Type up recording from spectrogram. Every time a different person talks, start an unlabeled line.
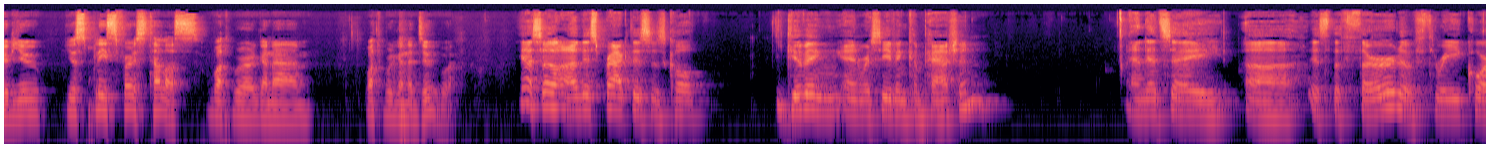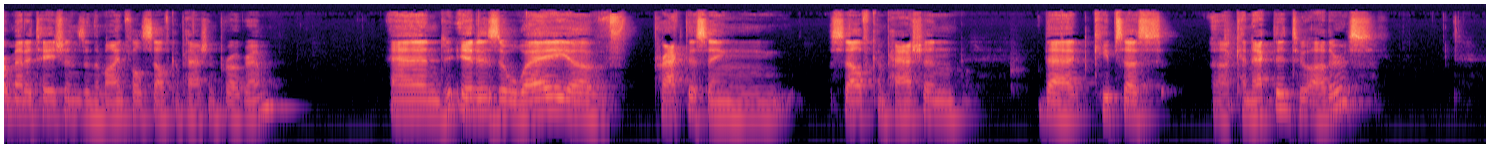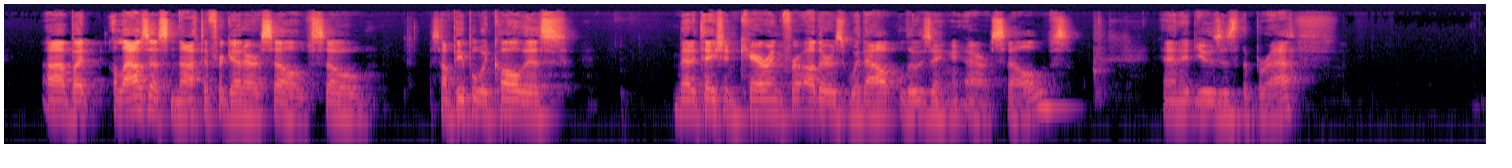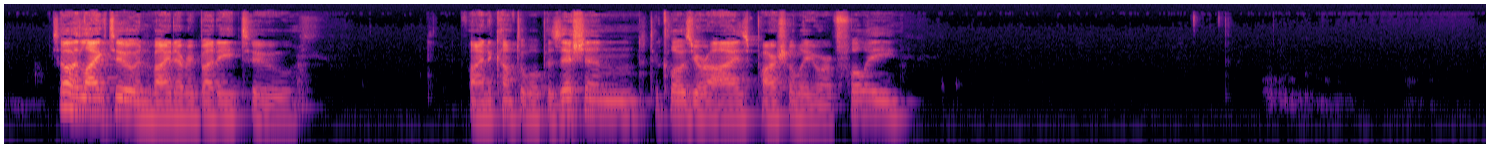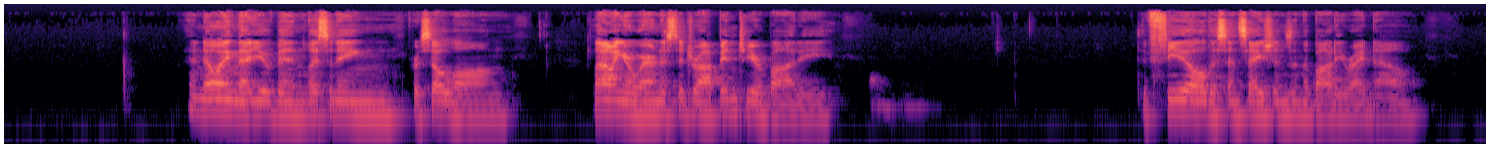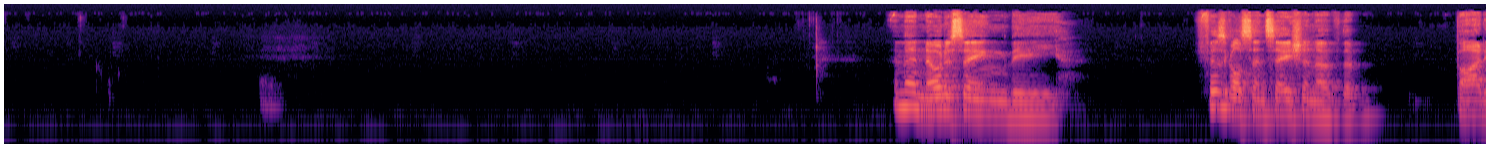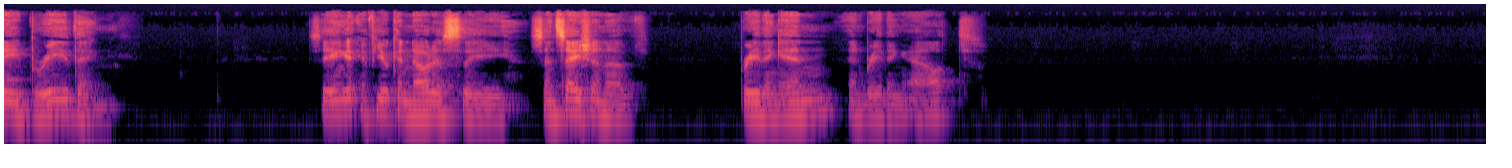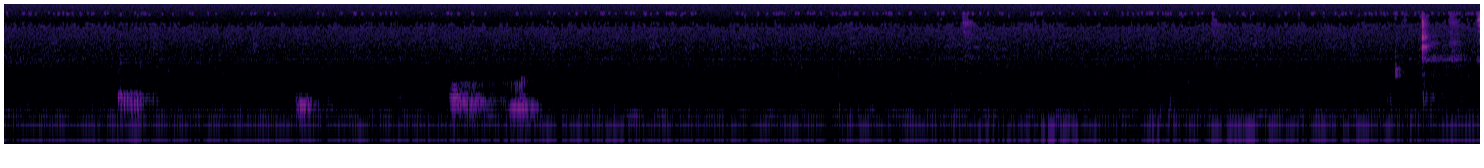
could you just please first tell us what we're gonna what we're gonna do?
Yeah, so uh, this practice is called giving and receiving compassion, and it's a uh, it's the third of three core meditations in the mindful self compassion program, and it is a way of practicing self compassion that keeps us uh, connected to others, uh, but allows us not to forget ourselves. So, some people would call this meditation caring for others without losing ourselves. And it uses the breath. So, I'd like to invite everybody to find a comfortable position, to close your eyes partially or fully. And knowing that you've been listening for so long, allowing your awareness to drop into your body, to feel the sensations in the body right now. And then noticing the physical sensation of the body breathing. Seeing if you can notice the sensation of breathing in and breathing out.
